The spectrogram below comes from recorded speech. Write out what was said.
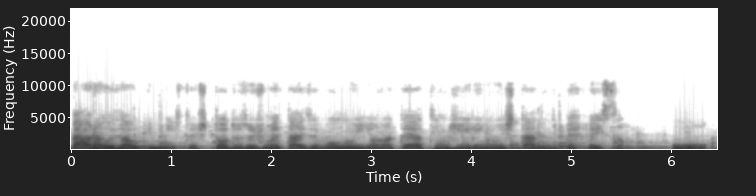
Para os alquimistas, todos os metais evoluíam até atingirem o estado de perfeição, o ouro.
